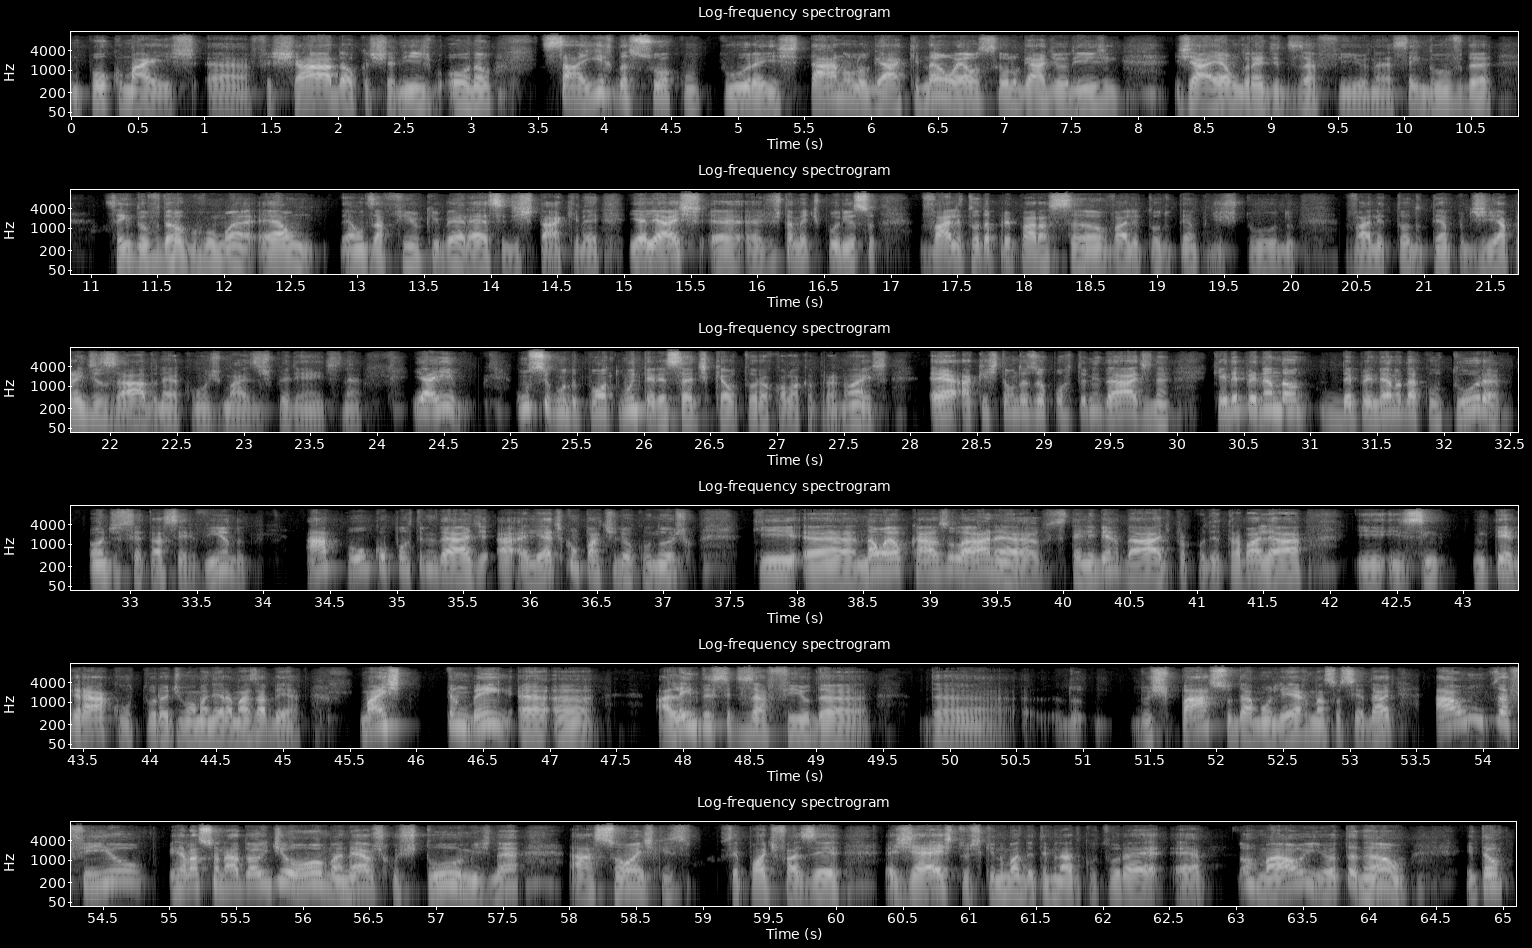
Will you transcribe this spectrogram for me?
um pouco mais uh, fechado ao cristianismo ou não, sair da sua cultura e estar num lugar que não é o seu lugar de origem já é um grande desafio, né? Sem dúvida, sem dúvida alguma, é um, é um desafio que merece destaque, né? E, aliás, é, é justamente por isso vale toda a preparação, vale todo o tempo de estudo, vale todo o tempo de aprendizado, né, com os mais experientes, né? E aí, um segundo ponto muito interessante que a autora coloca para nós é a questão das oportunidades, né? Que dependendo da, dependendo da cultura onde você está servindo, há pouca oportunidade. A Eliette compartilhou conosco que uh, não é o caso lá, né? Você tem liberdade para poder trabalhar e, e, se integrar a cultura de uma maneira mais aberta. Mas também, uh, uh, além desse desafio da, da do, do, espaço da mulher na sociedade, há um desafio relacionado ao idioma, né? Aos costumes, né? A ações que você pode fazer, gestos que numa determinada cultura é, é normal e outra não. Então,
